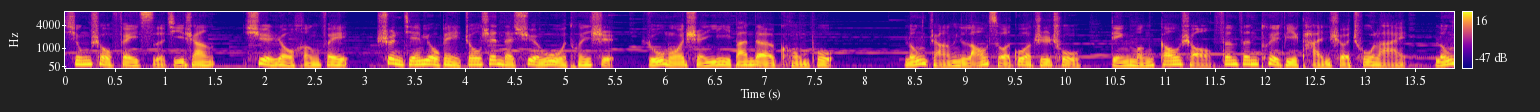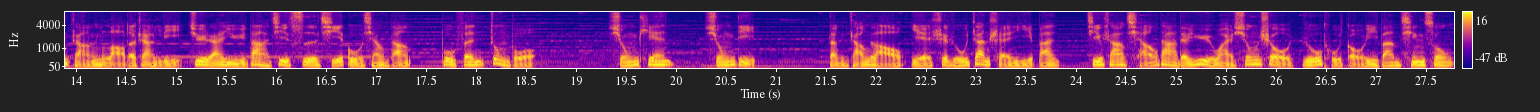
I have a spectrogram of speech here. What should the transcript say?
凶兽非死即伤。血肉横飞，瞬间又被周身的血雾吞噬，如魔神一般的恐怖。龙长老所过之处，顶盟高手纷纷退避弹射出来。龙长老的战力居然与大祭司旗鼓相当，不分众伯。熊天、熊地等长老也是如战神一般，击杀强大的域外凶兽如土狗一般轻松，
